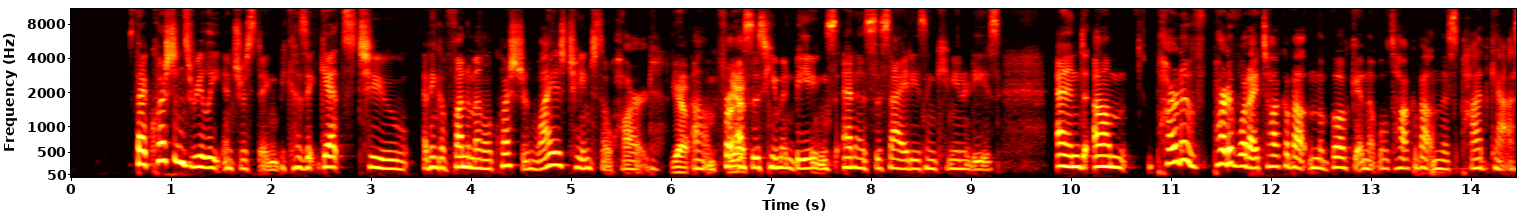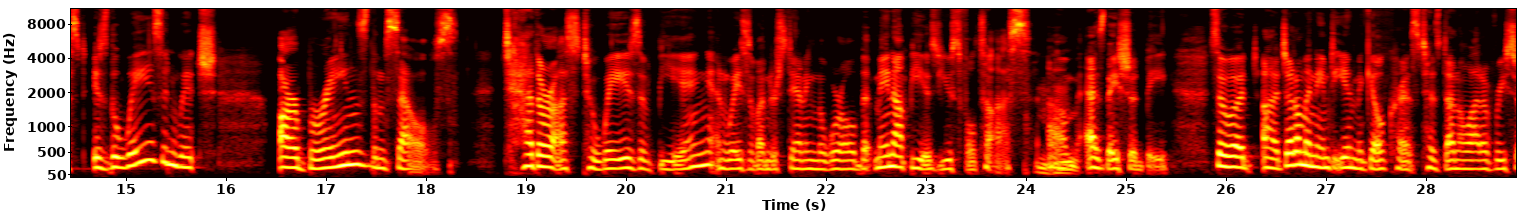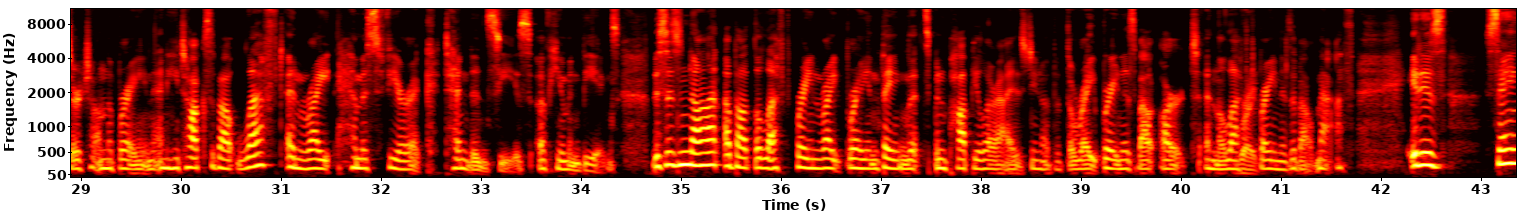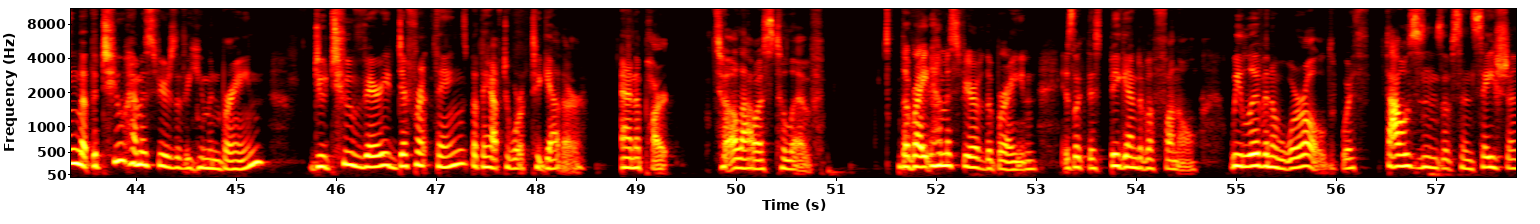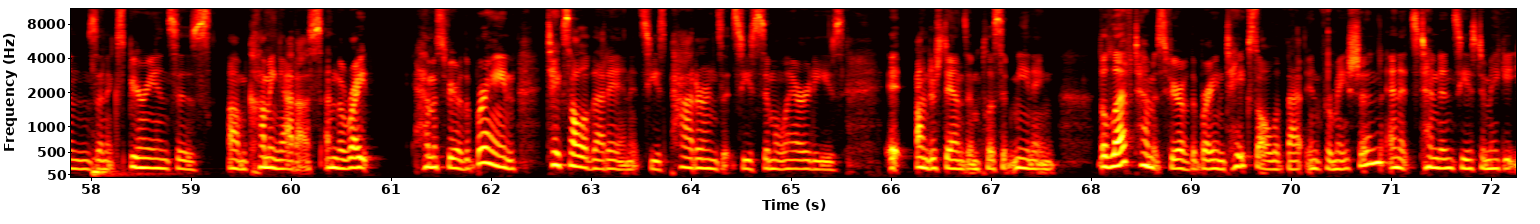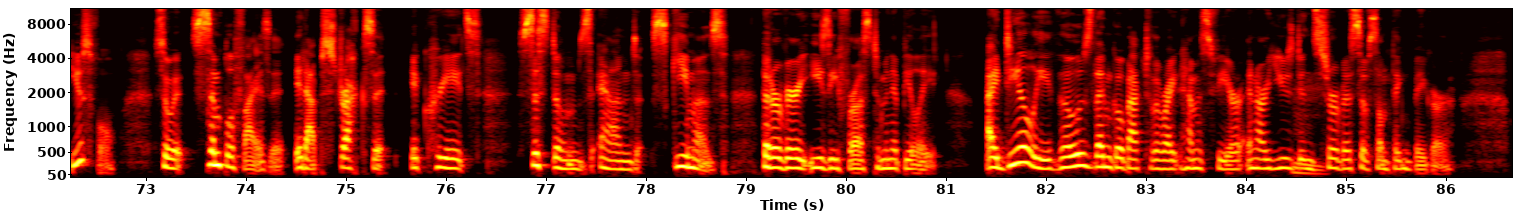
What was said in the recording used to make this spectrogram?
That question's really interesting because it gets to, I think, a fundamental question: Why is change so hard yep. um, for yep. us as human beings and as societies and communities? And um, part of part of what I talk about in the book and that we'll talk about in this podcast is the ways in which our brains themselves tether us to ways of being and ways of understanding the world that may not be as useful to us mm-hmm. um, as they should be. So, a, a, gentleman named Iain McGilchrist has done a lot of research on the brain, and he talks about left and right hemispheric tendencies of human beings. This is not about the left brain, right brain thing that's been popularized, you know, that the right brain is about art and the left right. brain is about math. It is saying that the two hemispheres of the human brain do two very different things, but they have to work together and apart to allow us to live. The right hemisphere of the brain is like this big end of a funnel. We live in a world with thousands of sensations and experiences um, coming at us, and the right hemisphere of the brain takes all of that in. It sees patterns, it sees similarities, it understands implicit meaning. The left hemisphere of the brain takes all of that information and its tendency is to make it useful. So it simplifies it, it abstracts it, it creates systems and schemas that are very easy for us to manipulate. Ideally, those then go back to the right hemisphere and are used mm. in hmm. service of something bigger.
